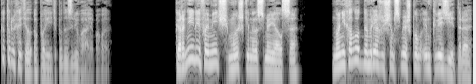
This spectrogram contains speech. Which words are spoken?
который хотел опоить подозреваемого. Корнилий Фомич Мышкин рассмеялся, но не холодным режущим смешком инквизитора,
